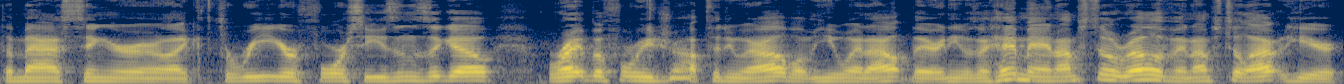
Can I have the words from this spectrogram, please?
The Masked Singer like three or four seasons ago. Right before he dropped the new album, he went out there and he was like, "Hey man, I'm still relevant. I'm still out here,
